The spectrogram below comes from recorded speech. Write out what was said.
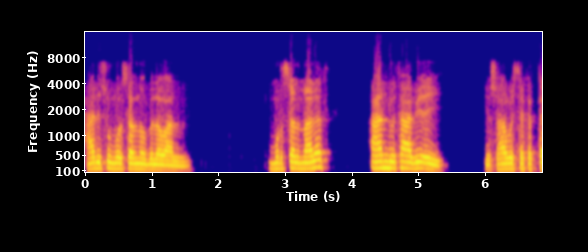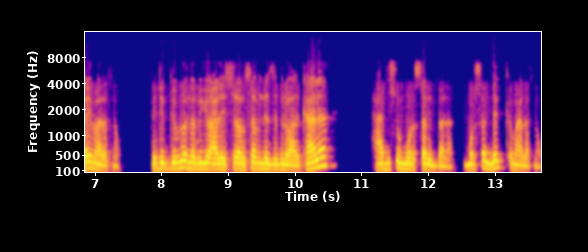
ሐዲሱ ሙርሰል ነው ብለዋል። ሙርሰል ማለት አንዱ ታቢዒ የሱሐቦች ተከታይ ማለት ነው። ብድግ ብሎ ነብዩ አለይሂ ሰላቱ ሰላም እንደዚህ ብለዋል ካለ ሐዲሱ ሙርሰል ይባላል። ሙርሰል ልቅ ማለት ነው።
